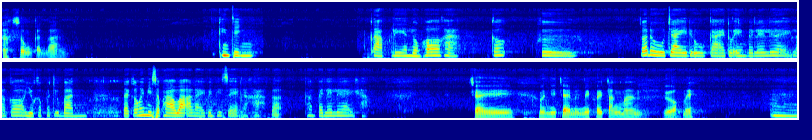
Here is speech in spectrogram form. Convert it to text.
อะส่งกันบ้าน จริงๆกราบเรียนหลวงพ่อค่ะ ก็คือ ก็ดูใจดูกายตัวเองไปเรื่อยๆ แล้วก็อยู่กับปัจจุบัน แต่ก็ไม่มีสภาวะอะไรเป็นพิเศษอะค่ะ ก็ทำไปเรื่อยๆค่ะ ใจวันนี้ใจมันไม่ค่อยตั้งมั่นดูออกไหมอืม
